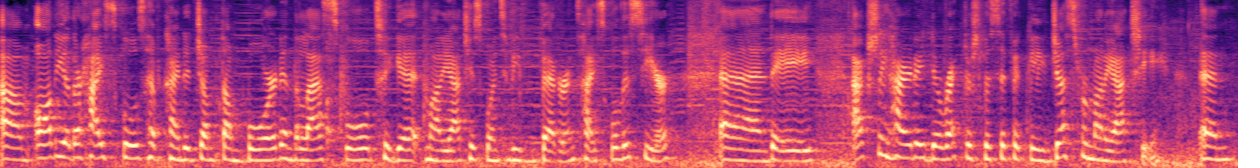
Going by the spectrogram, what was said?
um, all the other high schools have kind of jumped on board. And the last school to get mariachi is going to be Veterans High School this year. And they actually hired a director specifically just for mariachi. And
